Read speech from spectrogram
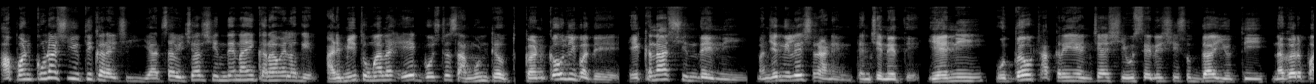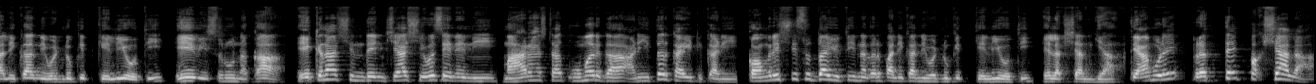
आपण कुणाशी युती करायची? याचा विचार शिंदेनाही करावा लागेल. आणि मी तुम्हाला एक गोष्ट सांगून ठेवतो. कणकवलीमध्ये एकनाथ शिंदेनी म्हणजे निलेश राणे त्यांचे नेते यांनी उद्धव ठाकरे यांच्या शिवसेनेशी सुद्धा युती नगरपालिका निवडणुकीत केली होती. हे विसरू नका. एकनाथ शिंदेच्या शिवसेनेनी महाराष्ट्रात उमरगा आणि इतर काही ठिकाणी काँग्रेसची सुद्धा युती नगरपालिका निवडणुकीत केली होती. हे लक्षात घ्या. त्यामुळे प्रत्येक पक्षाला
